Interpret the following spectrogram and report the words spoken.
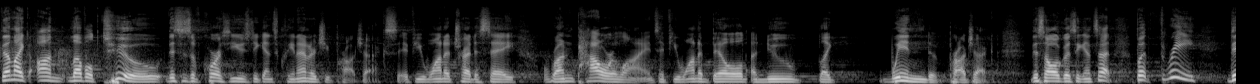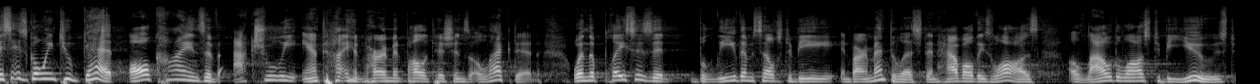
then, like on level two, this is of course used against clean energy projects. If you want to try to say run power lines, if you want to build a new like wind project. This all goes against that. But three, this is going to get all kinds of actually anti environment politicians elected. When the places that believe themselves to be environmentalist and have all these laws allow the laws to be used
